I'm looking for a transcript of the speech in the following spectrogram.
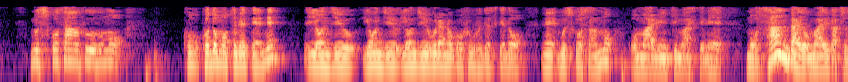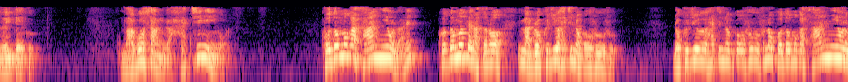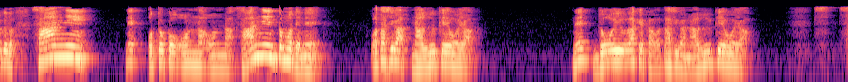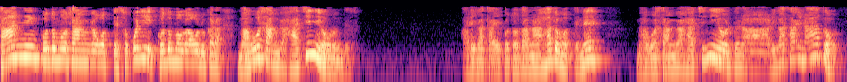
息子さん夫婦も子供連れてね、40、40、40ぐらいのご夫婦ですけど、ね、息子さんもお参りに来ましてね、もう3代お参りが続いていく。孫さんが8人おる。子供が3人おるだね。子供ってのはその、今68のご夫婦。68のご夫婦の子供が3人おるけど、3人、ね、男、女、女、3人ともでね、私が名付け親。ね、どういうわけか私が名付け親。3人子供さんがおって、そこに子供がおるから、孫さんが8人おるんです。ありがたいことだなと思ってね。孫さんが8人おるというのはありがたいなと、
